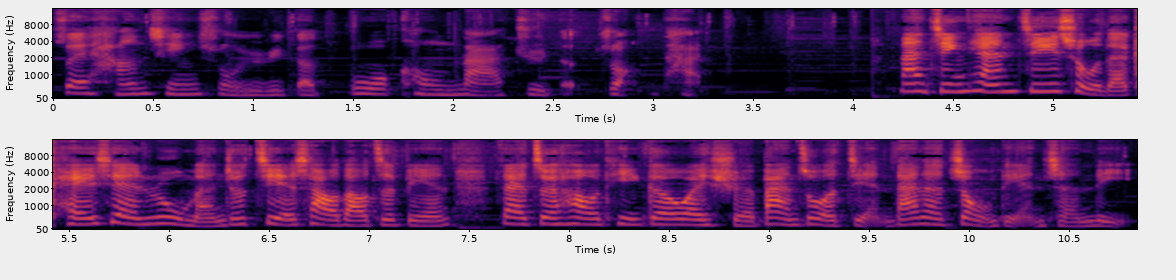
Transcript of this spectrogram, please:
所以行情属于一个多空拉锯的状态。那今天基础的 K 线入门就介绍到这边，在最后替各位学伴做简单的重点整理。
